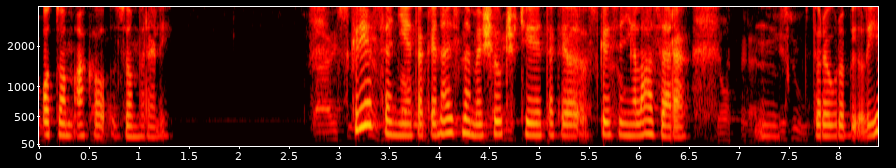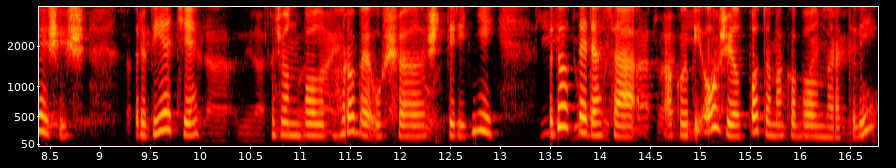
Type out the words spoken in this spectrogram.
o tom, ako zomreli. Vzkriesenie, také najznámejšie určite je také vzkriesenie Lázara, ktoré urobil Ježiš. Ktoré viete, že on bol v hrobe už 4 e, dní. Kto teda sa ako by ožil potom, ako bol mŕtvy,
